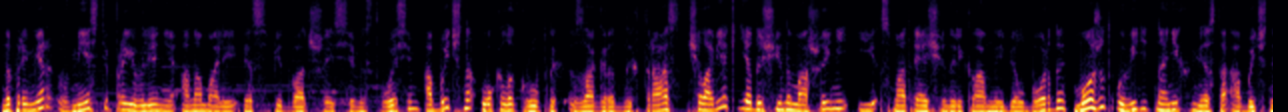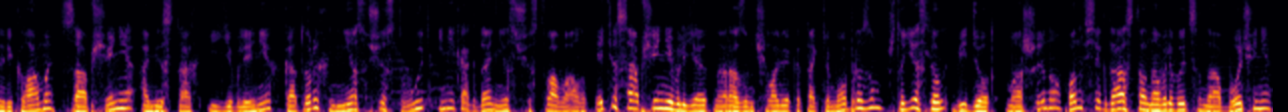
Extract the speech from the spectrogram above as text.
Например, в месте проявления аномалии SCP-2678, обычно около крупных загородных трасс, человек, едущий на машине и смотрящий на рекламные билборды, может увидеть на них вместо обычной рекламы сообщения о местах и явлениях, которых не существует и никогда не существовало. Эти сообщения влияют на разум человека таким образом, что если он ведет машину, он всегда останавливается на обочине,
